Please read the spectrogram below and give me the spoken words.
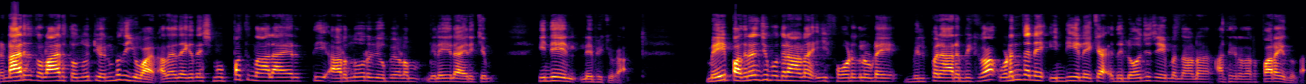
രണ്ടായിരത്തി തൊള്ളായിരത്തി തൊണ്ണൂറ്റി ഒൻപത് യുവാൻ അതായത് ഏകദേശം മുപ്പത്തി നാലായിരത്തി അറുന്നൂറ് രൂപയോളം വിലയിലായിരിക്കും ഇന്ത്യയിൽ ലഭിക്കുക. മെയ് പതിനഞ്ച് മുതലാണ് ഈ ഫോണുകളുടെ വിൽപ്പന ആരംഭിക്കുക. ഉടൻ തന്നെ ഇന്ത്യയിലേക്ക് ഇത് ലോഞ്ച് ചെയ്യുമെന്നാണ് അധികൃതർ പറയുന്നത്.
